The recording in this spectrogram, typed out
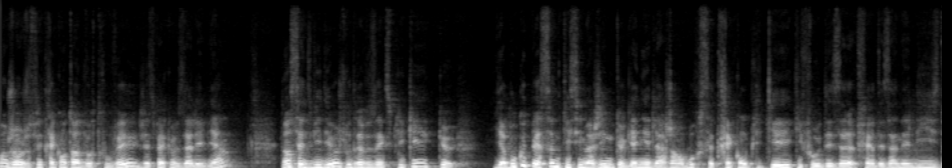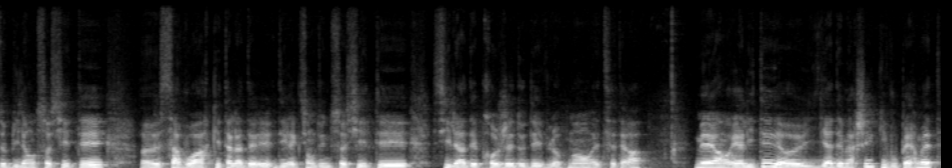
Bonjour, je suis très content de vous retrouver, j'espère que vous allez bien. Dans cette vidéo je voudrais vous expliquer qu'il y a beaucoup de personnes qui s'imaginent que gagner de l'argent en bourse c'est très compliqué, qu'il faut faire des analyses de bilan de société, euh, savoir qui est à la direction d'une société, s'il a des projets de développement etc. Mais en réalité euh, il y a des marchés qui vous permettent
